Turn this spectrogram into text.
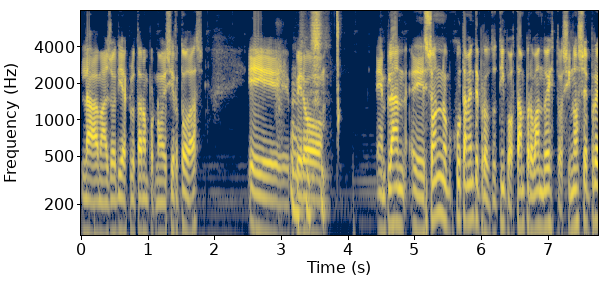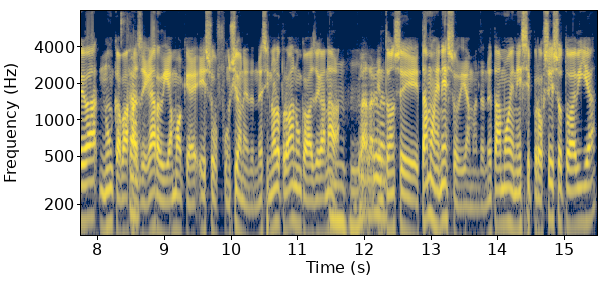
la mayoría explotaron por no decir todas, Eh, pero en plan, eh, son justamente prototipos, están probando esto, si no se prueba nunca vas Claro. a llegar, digamos, a que eso funcione, ¿entendés? Si no lo probas nunca va a llegar nada. Claro, claro. Entonces, estamos en eso, digamos, ¿entendés? Estamos en ese proceso todavía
